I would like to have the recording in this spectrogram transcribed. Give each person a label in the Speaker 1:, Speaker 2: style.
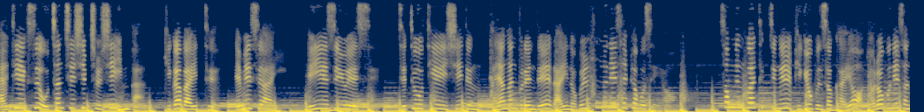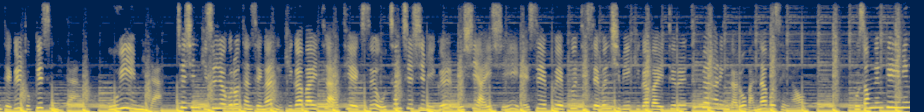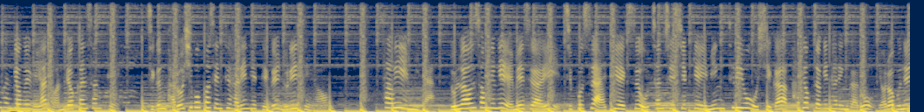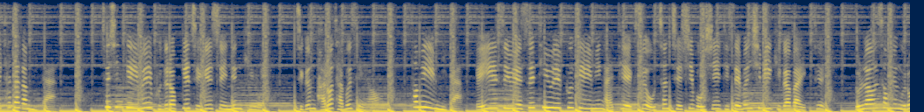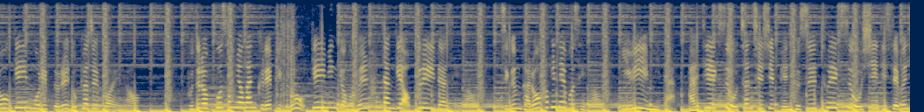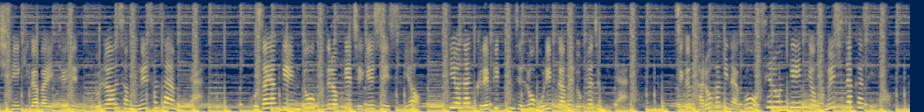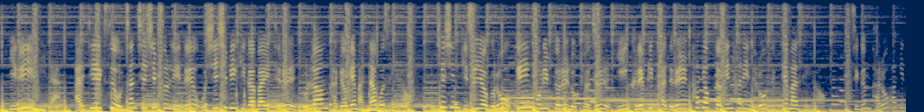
Speaker 1: RTX 5070 출시 임박, 기가바이트, MSI, ASUS, ZOTAC 등 다양한 브랜드의 라인업을 한눈에 살펴보세요. 성능과 특징을 비교 분석하여 여러분의 선택을 돕겠습니다. 5위입니다. 최신 기술력으로 탄생한 기가바이트 RTX 5070 이글 OCIC SFF D7 12GB를 특별 할인가로 만나보세요. 고성능 게이밍 환경을 위한 완벽한 선택. 지금 바로 15% 할인 혜택을 누리세요. 4위입니다. 놀라운 성능의 MSI 지포스 RTX 5070 게이밍 트리오 OC가 파격적인 할인가로 여러분을 찾아갑니다. 최신 게임을 부드럽게 즐길 수 있는 기회. 지금 바로 잡으세요. 3위입니다. ASUS TUF 게이밍 RTX 5070 OC D7 12GB 놀라운 성능으로 게임 몰입도를 높여줄 거예요. 부드럽고 선명한 그래픽으로 게이밍 경험을 한 단계 업그레이드 하세요. 지금 바로 확인해보세요. 2위입니다. RTX 5070 벤투스 2X OC D7 12GB는 놀라운 성능을 선사합니다. 고사양 게임도 부드럽게 즐길 수 있으며 뛰어난 그래픽 품질로 몰입감을 높여줍니다. 지금 바로 확인하고 새로운 게임 경험을 시작하세요. 1위입니다. RTX 5070 솔리드 512GB를 놀라운 가격에 만나보세요. 최신 기술력으로 게임 몰입도를 높여줄 이 그래픽 카드를 파격적인 할인으로 득템하세요. 지금 바로 확인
